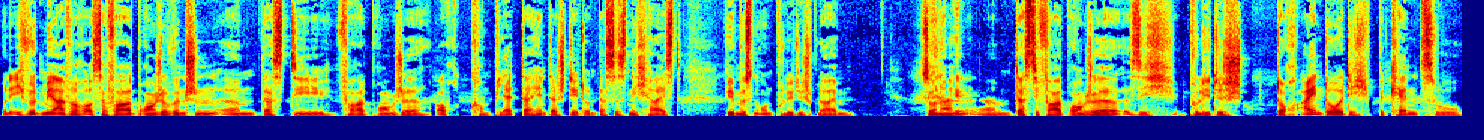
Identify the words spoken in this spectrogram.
Und ich würde mir einfach aus der Fahrradbranche wünschen, ähm, dass die Fahrradbranche auch komplett dahinter steht und dass es nicht heißt, wir müssen unpolitisch bleiben, sondern ähm, dass die Fahrradbranche sich politisch doch eindeutig bekennt zu,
